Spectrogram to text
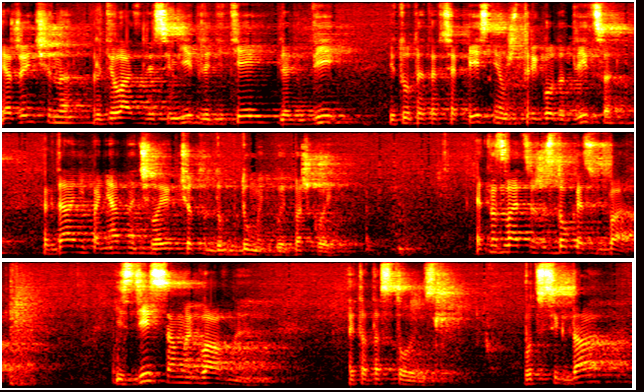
Я женщина, родилась для семьи, для детей, для любви. И тут эта вся песня уже три года длится, когда непонятно человек что-то думать будет башкой. Это называется жестокая судьба. И здесь самое главное — это достоинство. Вот всегда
